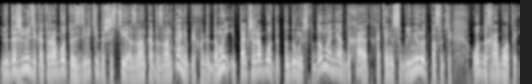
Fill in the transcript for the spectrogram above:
Даже люди, которые работают с 9 до 6 от звонка до звонка, они приходят домой и также работают, но думают, что дома они отдыхают, хотя они сублимируют, по сути, отдых работой.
